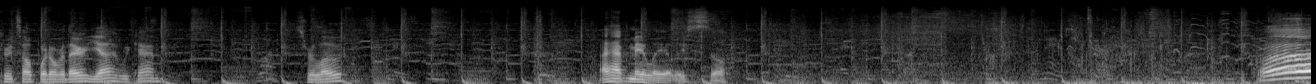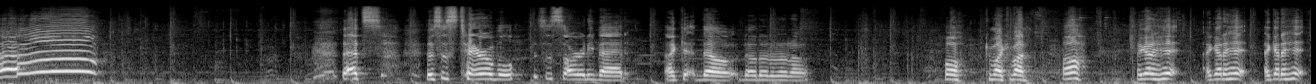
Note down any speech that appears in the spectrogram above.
Can we teleport over there? Yeah, we can. Let's reload. I have melee at least still. Ah! That's this is terrible. This is already bad. I can't no no no no no. Oh come on come on. Oh I got a hit. I got a hit. I got a hit.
